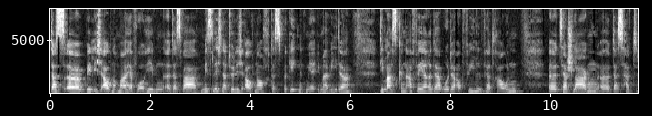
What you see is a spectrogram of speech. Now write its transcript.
Das äh, will ich auch noch mal hervorheben. Äh, das war misslich. Natürlich auch noch, das begegnet mir immer wieder, die Maskenaffäre. Da wurde auch viel Vertrauen äh, zerschlagen. Äh, das hat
